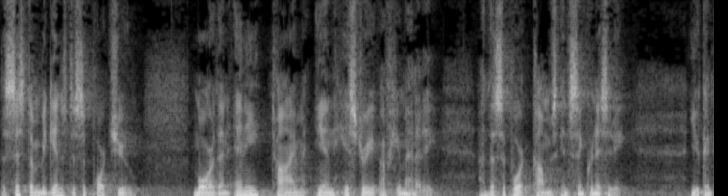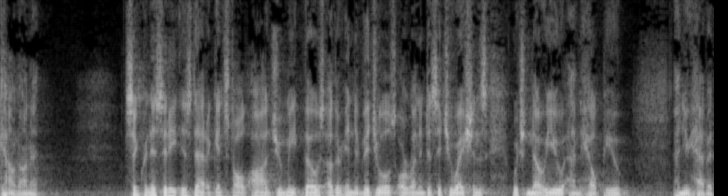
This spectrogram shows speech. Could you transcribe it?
The system begins to support you more than any time in history of humanity. And the support comes in synchronicity. You can count on it. Synchronicity is that against all odds you meet those other individuals or run into situations which know you and help you, and you have it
